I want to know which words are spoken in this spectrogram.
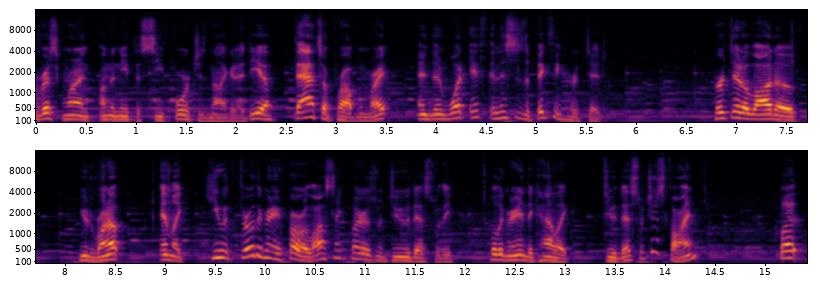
risk running underneath the C4, which is not a good idea. That's a problem, right? And then what if, and this is the big thing Hurt did. Hurt did a lot of, you'd run up, and like, he would throw the grenade forward. A lot of Snake players would do this, where they pull the grenade, they kind of like do this, which is fine. But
